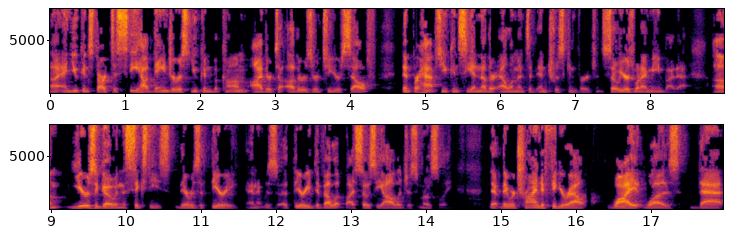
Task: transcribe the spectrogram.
uh, and you can start to see how dangerous you can become either to others or to yourself, then perhaps you can see another element of interest convergence. So here's what I mean by that. Um, years ago in the 60s, there was a theory, and it was a theory developed by sociologists mostly, that they were trying to figure out why it was that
